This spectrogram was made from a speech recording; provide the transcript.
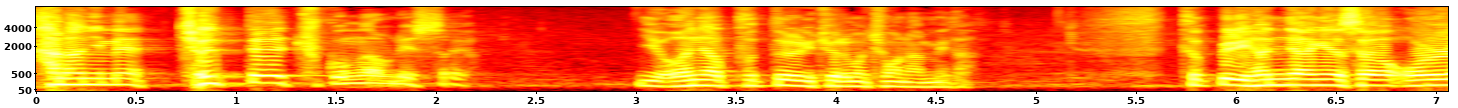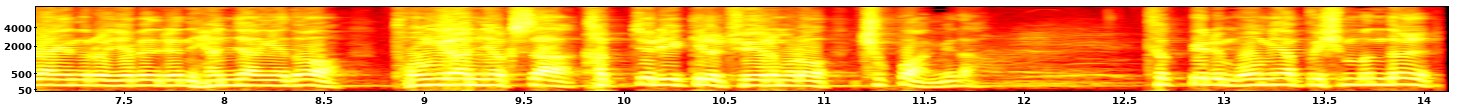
하나님의 절대 주권 가운데 있어요. 이 언약 붙들기 주님을 축원합니다. 특별히 현장에서 온라인으로 예배드리는 현장에도 동일한 역사 갑절이 있기를 주의 이름으로 축복합니다. 특별히 몸이 아프신 분들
